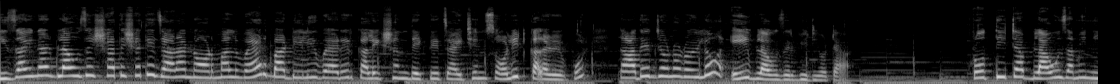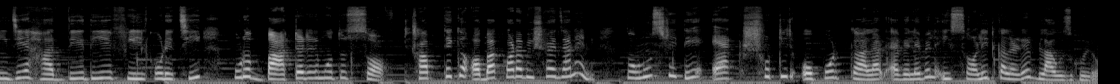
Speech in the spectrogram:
ডিজাইনার ব্লাউজের সাথে সাথে যারা নর্মাল ওয়্যার বা ডেলি ওয়্যারের কালেকশন দেখতে চাইছেন সলিড কালারের উপর, তাদের জন্য রইল এই ব্লাউজের ভিডিওটা। প্রতিটা ব্লাউজ আমি নিজে হাত দিয়ে দিয়ে ফিল করেছি, পুরো বাটারের মতো সফট সব থেকে অবাক করা বিষয় জানেন? তনুশ্রীতে একশোটির ওপর কালার অ্যাভেলেবেল এই সলিড কালারের ব্লাউজগুলো।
